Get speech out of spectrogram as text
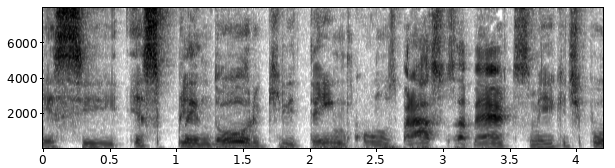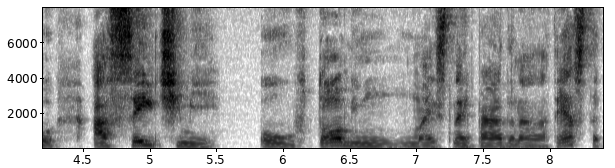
esse esplendor que ele tem com os braços abertos, meio que tipo, aceite-me ou tome uma snipada na, na, testa,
